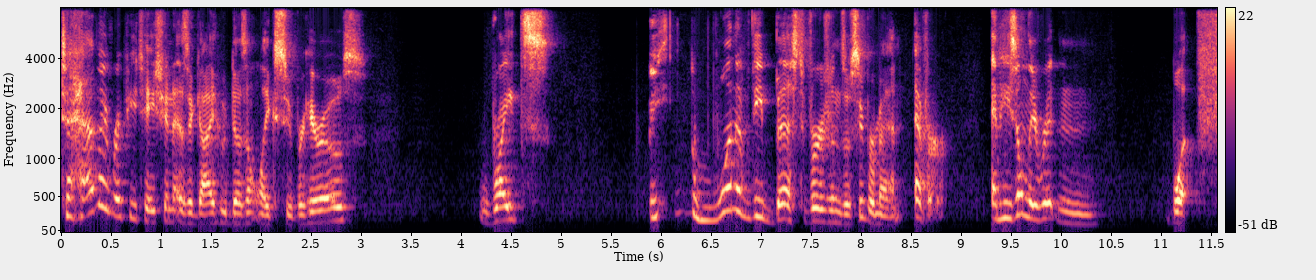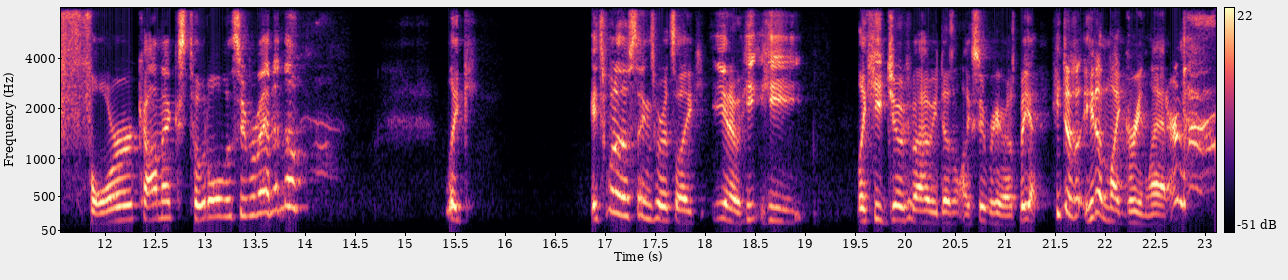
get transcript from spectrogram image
to have a reputation as a guy who doesn't like superheroes, writes one of the best versions of Superman ever, and he's only written what four comics total with Superman in them. Like, it's one of those things where it's like you know he he like he jokes about how he doesn't like superheroes, but yeah, he doesn't he doesn't like Green Lantern.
